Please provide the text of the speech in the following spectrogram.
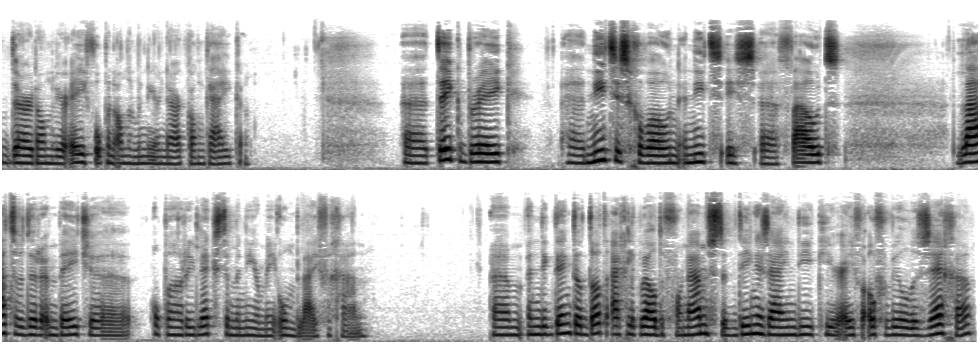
daar dan weer even op een andere manier naar kan kijken. Uh, take a break. Uh, niets is gewoon en niets is uh, fout. Laten we er een beetje op een relaxte manier mee om blijven gaan. Um, en ik denk dat dat eigenlijk wel de voornaamste dingen zijn die ik hier even over wilde zeggen.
